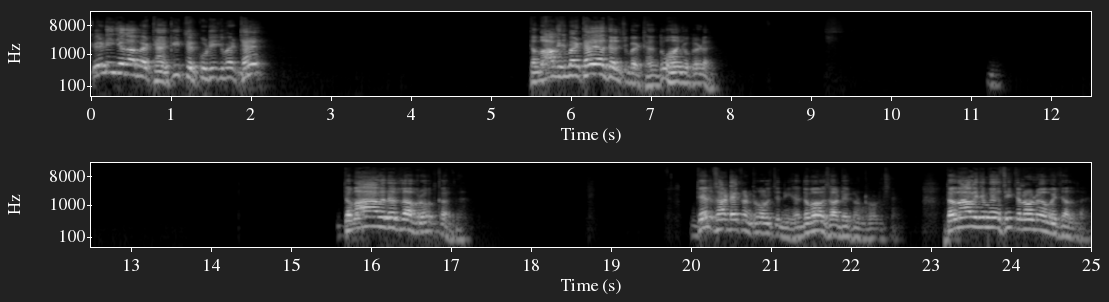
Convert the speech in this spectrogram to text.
ਕਿਹੜੀ ਜਗ੍ਹਾ ਬੈਠਾ ਹੈ? ਕੀ ਤਿਰਕੁਟੀ 'ਚ ਬੈਠਾ ਹੈ? ਦਿਮਾਗ 'ਚ ਬੈਠਾ ਜਾਂ ਦਿਲ 'ਚ ਬੈਠਾ ਦੋਹਾਂ 'ਚੋਂ ਕਿਹੜਾ? ਦਿਮਾਗ ਦਿਲ ਦਾ ਵਿਰੋਧ ਕਰਦਾ ਦਿਲ ਸਾਡੇ ਕੰਟਰੋਲ 'ਚ ਨਹੀਂ ਹੈ, ਦਿਮਾਗ ਸਾਡੇ ਕੰਟਰੋਲ 'ਚ ਹੈ। ਦਿਮਾਗ ਜਿਵੇਂ ਅਸੀਂ ਚਲਾਉਂਦੇ ਹਾਂ, ਉਵੇਂ ਚੱਲਦਾ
